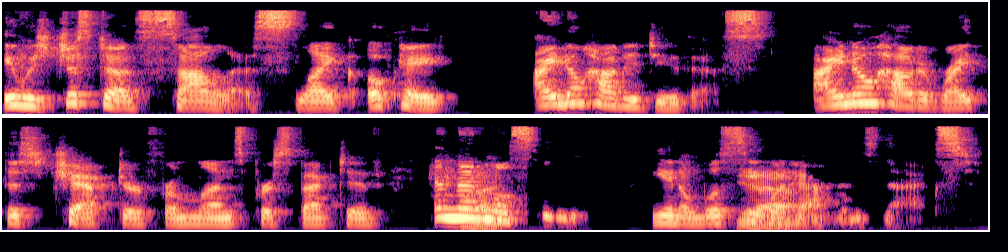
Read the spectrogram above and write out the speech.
it was just a solace. Like okay i know how to do this I know how to write this chapter from Len's perspective, and then right. we'll see. You know, we'll see yeah. what happens next.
